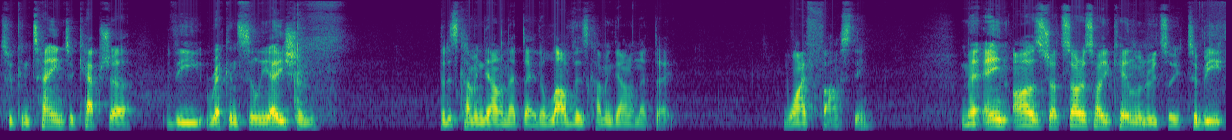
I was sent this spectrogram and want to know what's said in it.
to contain, to capture the reconciliation that is coming down on that day, the love that is coming down on that day. Why fasting? To be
